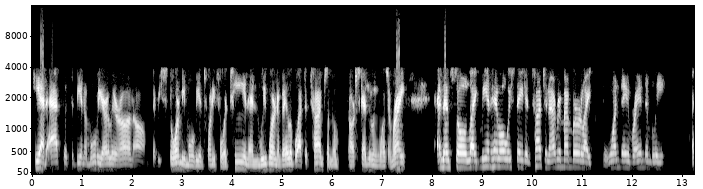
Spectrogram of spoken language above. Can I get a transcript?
He had asked us to be in a movie earlier on, um, the Restore Me movie in 2014, and we weren't available at the time, so no, our scheduling wasn't right. And then so like me and him always stayed in touch, and I remember like one day randomly I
